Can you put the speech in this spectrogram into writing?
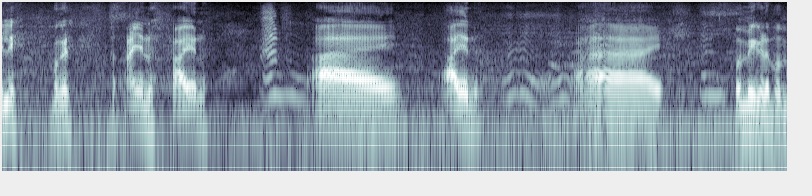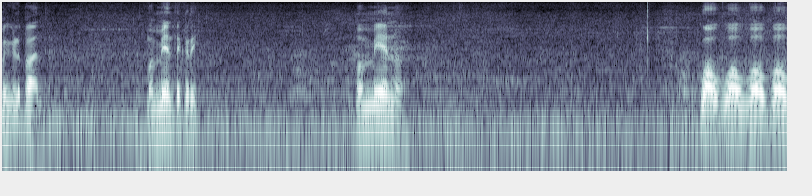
ಇಲ್ಲಿ ಮಗರಿ ಆಯನು ಆಯನು ಆಯ್ ಆಯನು ಆಯ್. ಮಮ್ಮಿಗಳು ಮಮ್ಮಿಗಳು ಬಾ ಅಂತ. ಮಮ್ಮಿ ಅಂತ ಕರಿ. ಮಮ್ಮಿಯನ್ನು. ವೌ ವೌ ವೌ ವೌ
